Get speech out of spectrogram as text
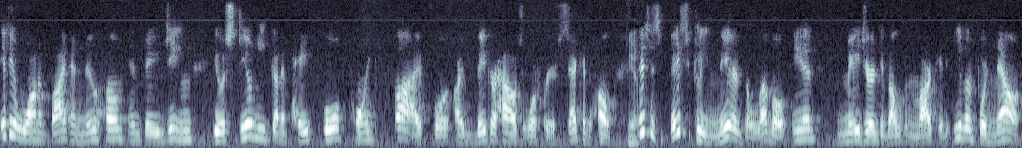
If you want to buy a new home in Beijing, you still need going to pay 4.5 for a bigger house or for your second home. Yeah. This is basically near the level in major development market. Even for now,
